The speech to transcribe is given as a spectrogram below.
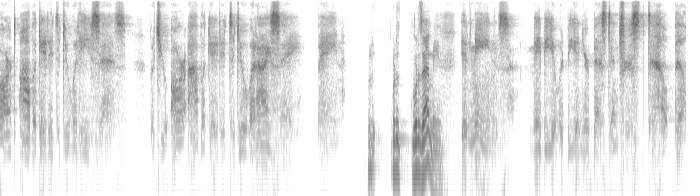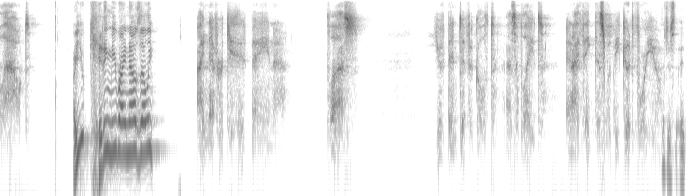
aren't obligated to do what he says, but you are obligated to do what I say, Bane. What what, is, what does that mean? It means maybe it would be in your best interest to help Bill out. Are you kidding me right now, Zelly? I never kid, Bane. Plus, You've been difficult as of late, and I think this would be good for you. It just it,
